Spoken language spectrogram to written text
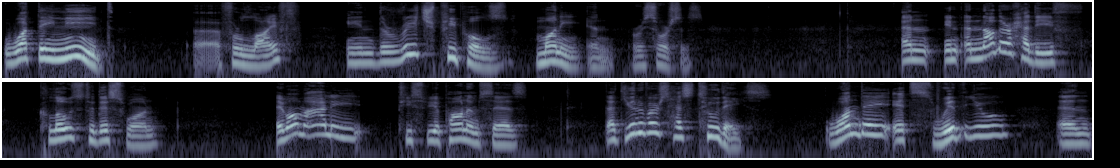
what they need uh, for life in the rich people's money and resources. And in another hadith close to this one, Imam Ali, peace be upon him, says that universe has two days. One day it's with you, and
